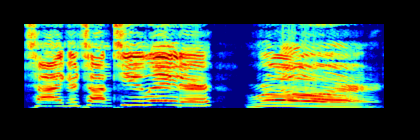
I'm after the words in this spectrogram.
Tiger talk to you later. Roar.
